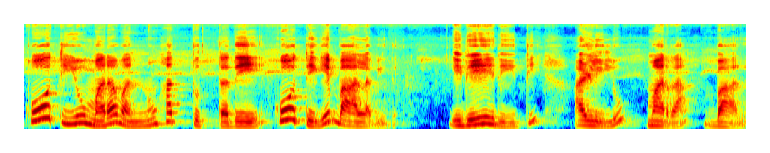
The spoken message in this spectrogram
ಕೋತಿಯು ಮರವನ್ನು ಹತ್ತುತ್ತದೆ, ಕೋತಿಗೆ ಬಾಲವಿದೆ. ಇದೇ ರೀತಿ ಅಳಿಲು, ಮರ, ಬಾಲ.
